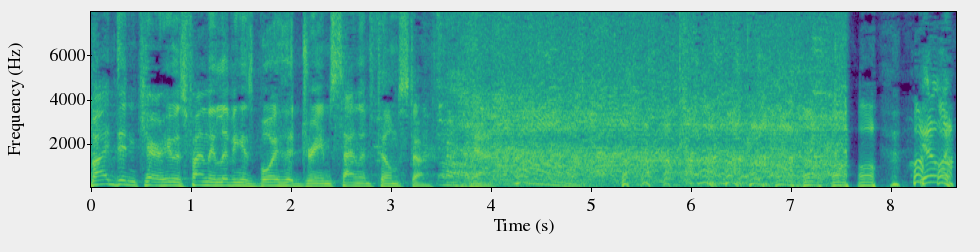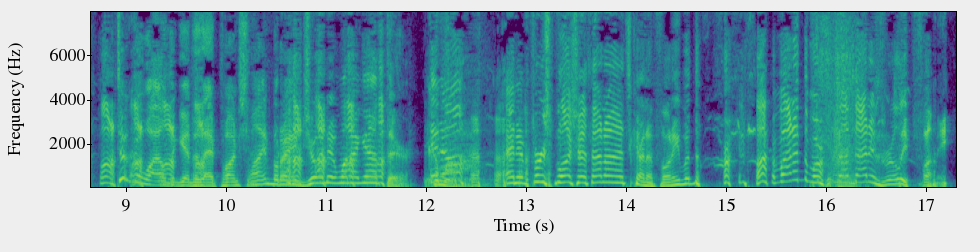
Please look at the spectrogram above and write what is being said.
Biden didn't care. He was finally living his boyhood dream, silent film star. you know, it took a while to get to that punchline, but I enjoyed it when I got there. Come on. And at first blush, I thought, oh, that's kind of funny. But the more I thought about it, the more I thought that is really funny.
